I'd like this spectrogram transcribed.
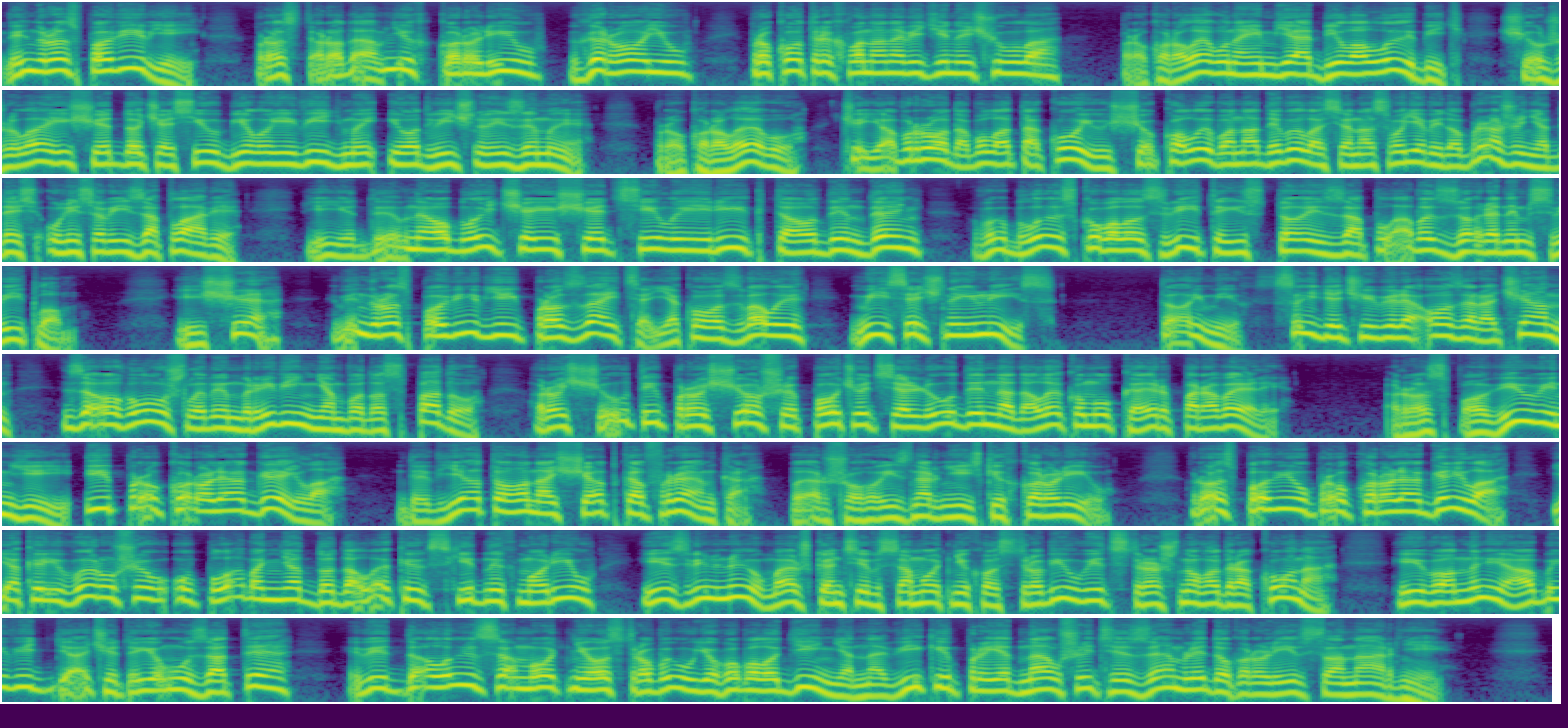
Він розповів їй про стародавніх королів, героїв, про котрих вона навіть і не чула, про королеву на ім'я Біла Либідь, що жила іще до часів білої відьми і одвічної зими, про королеву, чия врода була такою, що коли вона дивилася на своє відображення десь у лісовій заплаві, її дивне обличчя іще цілий рік та один день виблискувало звідти, із тої заплави зоряним світлом. І ще він розповів їй про зайця, якого звали Місячний Ліс. Той міг, сидячи біля озера Чан, за оглушливим ревінням водоспаду, розчути, про що шепочуться люди на далекому Кейр-Паравелі. Розповів він їй і про короля Гейла, дев'ятого нащадка Френка першого із нарнійських королів, розповів про короля Гейла, який вирушив у плавання до далеких східних морів і звільнив мешканців самотніх островів від страшного дракона, і вони, аби віддячити йому за те, віддали самотні острови у його володіння, навіки приєднавши ці землі до королівства Нарнії.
